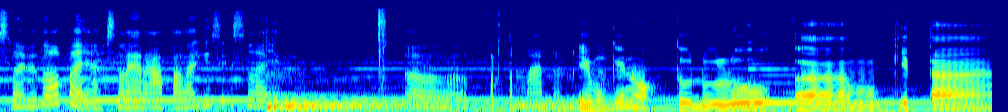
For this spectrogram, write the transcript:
Selain itu apa ya? Selera apa lagi sih selain uh, pertemanan ya gitu? ya mungkin waktu dulu um, kita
